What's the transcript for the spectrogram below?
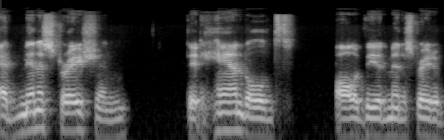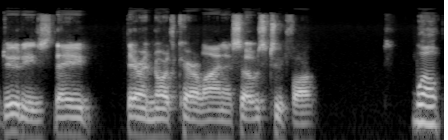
administration that handled all of the administrative duties. They they're in North Carolina, so it was too far. Well,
